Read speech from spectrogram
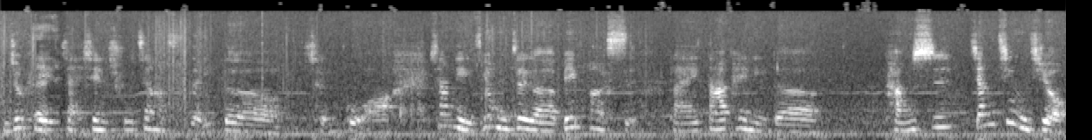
你就可以展现出这样子的一个成果。像你用这个 Big Box 来搭配你的唐诗《将进酒》，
